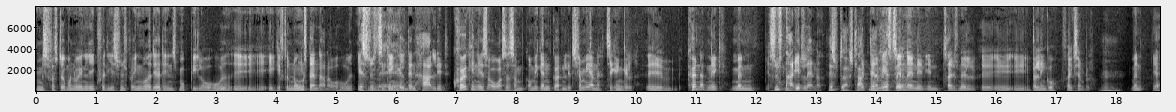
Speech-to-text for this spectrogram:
misforstår mig nu endelig ikke, fordi jeg synes på ingen måde, at det her det er en smuk bil overhovedet. Øh, ikke efter nogen standard overhovedet. Jeg synes Men... til gengæld, den har lidt quirkiness over sig, som om ikke andet gør den lidt charmerende til gengæld. Øh, køn er den ikke, men jeg synes, den har et eller andet. Jeg synes, der er klart, Den er har mere spændende end en, en traditionel øh, øh, øh, Berlingo, for eksempel. Mm. Men ja,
